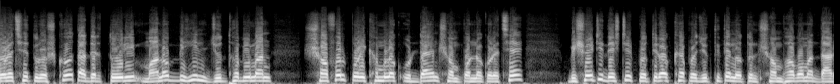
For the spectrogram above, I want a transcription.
গড়েছে তুরস্ক, তাদের তৈরি মানববিহীন যুদ্ধবিমান সফল পরীক্ষামূলক উড্ডয়ন সম্পন্ন করেছে। বিষয়টি দেশটির প্রতিরক্ষা প্রযুক্তিতে নতুন সম্ভাবনার দ্বার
